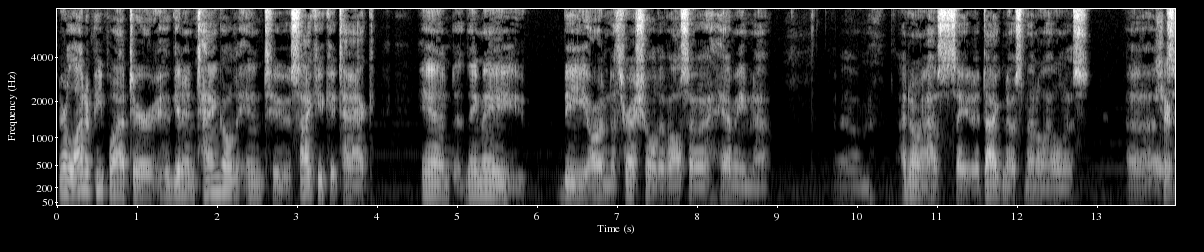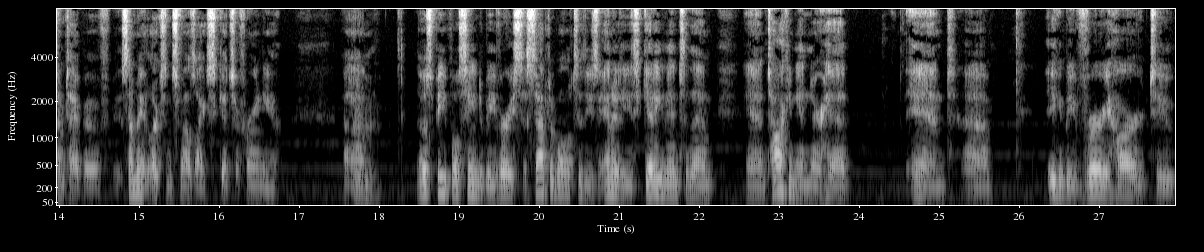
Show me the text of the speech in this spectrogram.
there are a lot of people out there who get entangled into psychic attack and they may be on the threshold of also having, uh, um, I don't know how to say it, a diagnosed mental illness uh, sure. some type of something that looks and smells like schizophrenia. Um, mm-hmm. Those people seem to be very susceptible to these entities getting into them and talking in their head, and um, it can be very hard to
